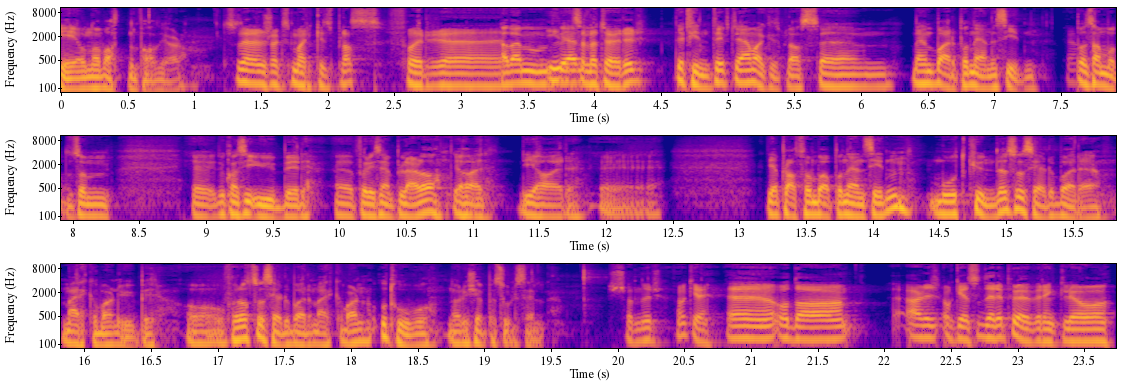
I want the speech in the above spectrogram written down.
E.ON og Vattenfall gjør. da. Så det er en slags markedsplass for uh, Ja, er- er- installatører? Definitivt, det er en markedsplass, uh, men bare på den ene siden. På samme måte som uh, du kan si Uber for eksempel er det. da. De har, de har, de har plattform bare på den ene siden. Mot kunde så ser du bare merkevaren Uber. Og for oss så ser du bare merkevaren Otovo når du kjøper solcellene. Skjønner. Ok. Eh, og da er det Ok, så dere prøver egentlig å,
